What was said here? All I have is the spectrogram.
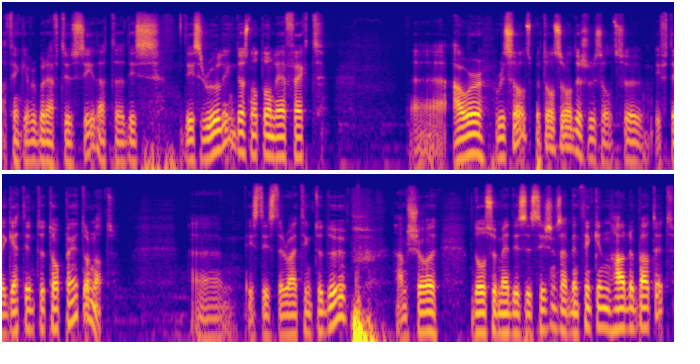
I think everybody have to see that uh, this this ruling does not only affect uh, our results, but also others' results. So if they get into top eight or not, um, is this the right thing to do? I'm sure those who made these decisions have been thinking hard about it,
